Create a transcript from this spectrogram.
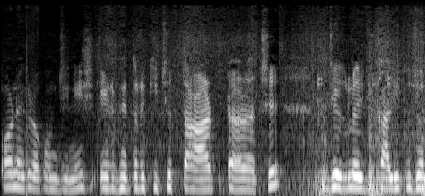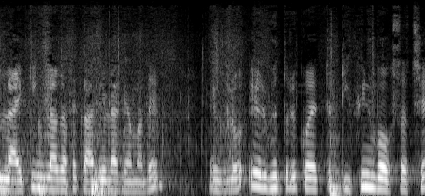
অনেক রকম জিনিস। এর ভেতরে কিছু তার টার আছে, যেগুলো এই যে কালী পুজোর লাইটিং লাগাতে কাজে লাগে আমাদের। এগুলো। এর ভেতরে কয়েকটা টিফিন বক্স আছে,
